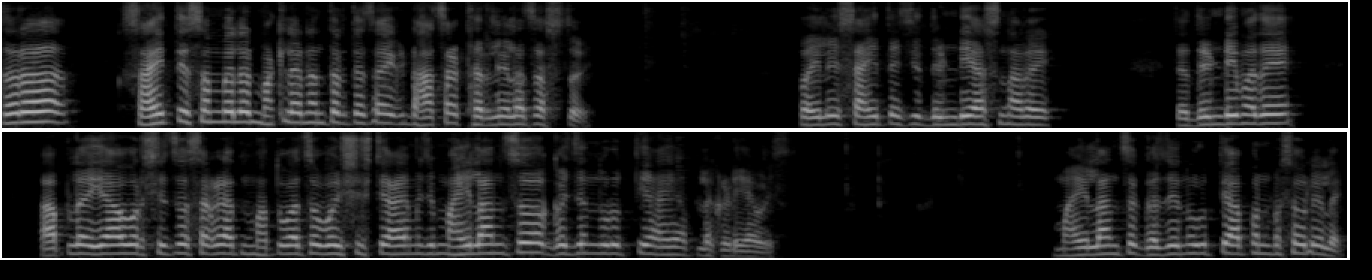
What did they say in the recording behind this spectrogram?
तर साहित्य संमेलन म्हटल्यानंतर त्याचा एक ढाचा ठरलेलाच असतोय. पहिली साहित्याची दिंडी असणार आहे. त्या दिंडीमध्ये आपलं या वर्षीचं सगळ्यात महत्वाचं वैशिष्ट्य आहे म्हणजे महिलांचं गजन नृत्य आहे आपल्याकडे यावेळेस. महिलांचं गजनृत्य आपण बसवलेलं आहे.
